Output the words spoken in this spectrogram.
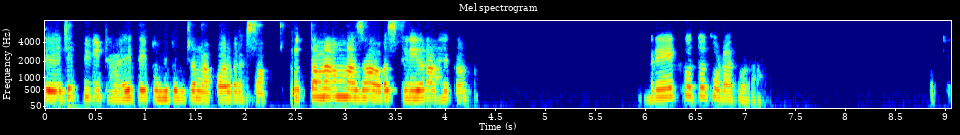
ते जे पीठ आहे ते तुम्ही तुमच्या नाकावर घासा. वृत्ता मॅम माझा आवाज क्लिअर आहे का? ब्रेक होतो थोडा थोडा. ओके.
